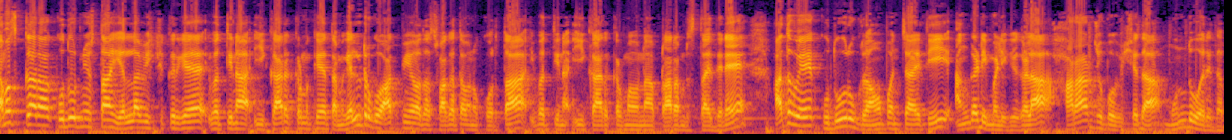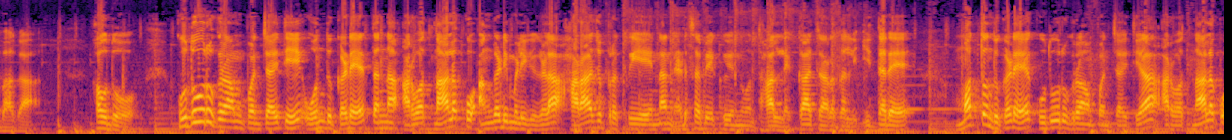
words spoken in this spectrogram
ನಮಸ್ಕಾರ, ಕುದೂರ್ ನ್ಯೂಸ್ನ ಎಲ್ಲ ವೀಕ್ಷಕರಿಗೆ ಇವತ್ತಿನ ಈ ಕಾರ್ಯಕ್ರಮಕ್ಕೆ ತಮಗೆಲ್ಲರಿಗೂ ಆತ್ಮೀಯವಾದ ಸ್ವಾಗತವನ್ನು ಕೋರ್ತಾ ಇವತ್ತಿನ ಈ ಕಾರ್ಯಕ್ರಮವನ್ನು ಪ್ರಾರಂಭಿಸ್ತಾ ಇದ್ದೇನೆ. ಅದುವೇ ಕುದೂರು ಗ್ರಾಮ ಪಂಚಾಯಿತಿ ಅಂಗಡಿ ಮಳಿಗೆಗಳ ಹರಾಜು ಭವಿಷ್ಯದ ಮುಂದುವರಿದ ಭಾಗ. ಹೌದು, ಕುದೂರು ಗ್ರಾಮ ಪಂಚಾಯಿತಿ ಒಂದು ಕಡೆ ತನ್ನ ಅರವತ್ನಾಲ್ಕು ಅಂಗಡಿ ಮಳಿಗೆಗಳ ಹರಾಜು ಪ್ರಕ್ರಿಯೆಯನ್ನು ನಡೆಸಬೇಕು ಎನ್ನುವಂತಹ ಲೆಕ್ಕಾಚಾರದಲ್ಲಿ ಇದ್ದರೆ ಮತ್ತೊಂದು ಕಡೆ ಕುದೂರು ಗ್ರಾಮ ಪಂಚಾಯಿತಿಯ ಅರವತ್ನಾಲ್ಕು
